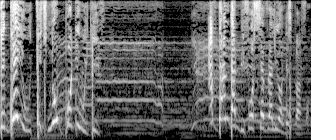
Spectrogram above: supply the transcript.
The day you will teach, nobody will give. I've done that before severally on this platform.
